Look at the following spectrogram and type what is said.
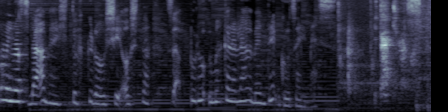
思います。ラーメン一袋を使用した札幌うま辛ラーメンでございます。いただきます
